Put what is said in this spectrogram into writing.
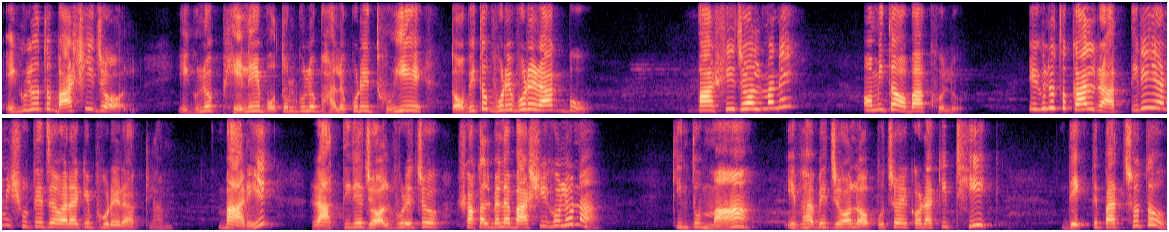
এগুলো তো বাসি জল। এগুলো ফেলে বোতলগুলো ভালো করে ধুয়ে, তবে তো ভরে ভরে রাখব। বাসি জল মানে? অমিতা অবাক হলো। এগুলো তো কাল রাত্রিরেই আমি শুতে যাওয়ার আগে ভরে রাখলাম। বারে রাত্রিরে জল ভরেছ, সকালবেলা বাসি হলো না? কিন্তু মা, এভাবে জল অপচয় করা কি ঠিক? দেখতে পাচ্ছ তো,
